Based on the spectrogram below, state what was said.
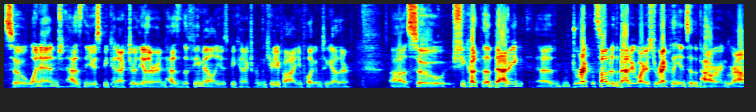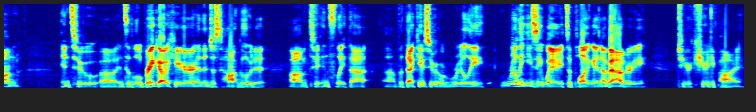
So one end has the USB connector, the other end has the female USB connector from the QT Py, and you plug them together. Uh, so she cut the battery, uh, direct, soldered the battery wires directly into the power and ground into, uh, into the little breakout here, and then just hot glued it um, to insulate that. Uh, but that gives you a really, really easy way to plug in a battery to your QT Py.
